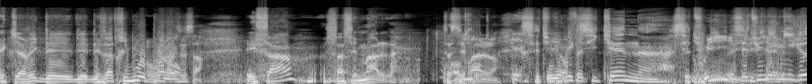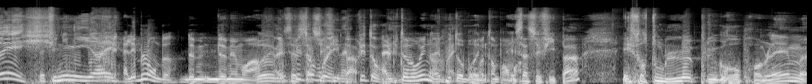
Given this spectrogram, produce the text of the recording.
et qui avec des, des, des attributs Voilà, opulents. c'est ça. Et ça, ça c'est mal. Ça c'est mal. C'est une fait- mexicaine. C'est une, Oui, c'est une immigrée. C'est une immigrée. Elle est blonde de, de mémoire. Oui, Elle mais est ça, plutôt ça suffit brune. pas. Plutôt Elle est brune. plutôt brune. Elle est plutôt brune. Autant pour et moi. ça suffit pas. Et surtout, le plus gros problème,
